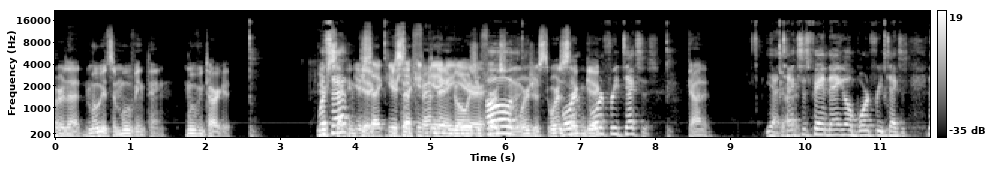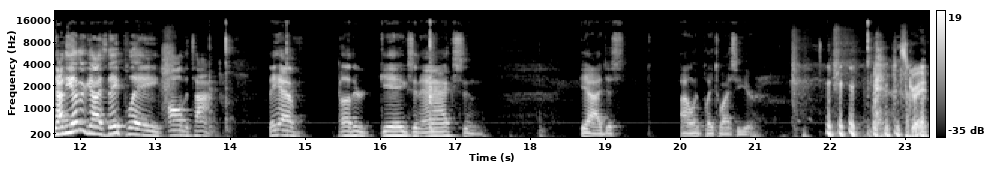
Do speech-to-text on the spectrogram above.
Or is that it's a moving thing, moving target. What's your that? second Your gig. sec- your you said second gig Fandango was your year. first Oh, one. Where's your Where's the second gig? Born Free Texas. Got it. Yeah, Texas Fandango and Born Free Texas. Now the other guys they play all the time. They have other gigs and acts and yeah, I just I only play twice a year. It's great.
